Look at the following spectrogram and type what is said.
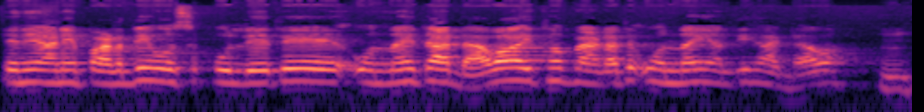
ਤੇ ਨਿਆਣੇ ਪੜਦੇ ਉਸ ਸਕੂਲੇ ਤੇ ਉਹਨਾਂ ਹੀ ਤੁਹਾਡਾ ਵਾ ਇੱਥੋਂ ਪੈਣਾ ਤੇ ਉਹਨਾਂ ਹੀ ਆਂਦੀ ਸਾਡਾ ਵਾ। ਹੂੰ।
